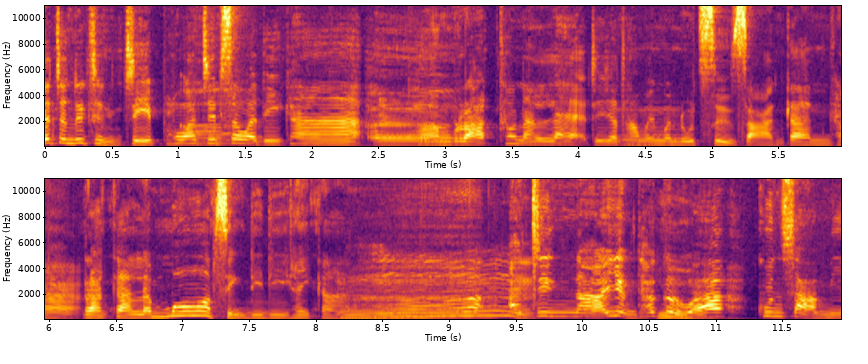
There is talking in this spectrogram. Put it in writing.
ก็จะนึกถึงจิ๊บเพราะว่าจิ๊บสวัสดีค่ะเออความรักเท่านั้นแหละที่จะทำให้มนุษย์สื่อสารกัน ค่ะ รักกันและมอบสิ่งดี ๆ ให้กันอ่ะจริงนะอย่างถ้าเกิดว่าคุณสามี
